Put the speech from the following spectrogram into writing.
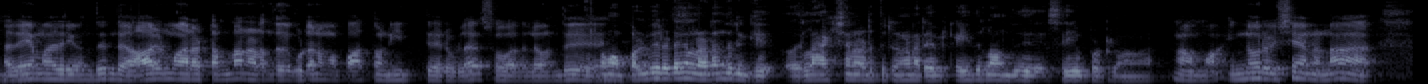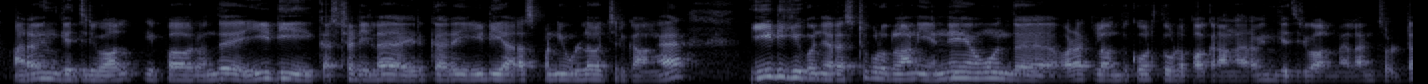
அதே மாதிரி வந்து இந்த ஆள் மாறாட்டம்லாம் நடந்தது கூட நம்ம பார்த்தோம் நீட் தேர்வுல. ஸோ அதுல வந்து ஆமா பல்வேறு இடங்கள் நடந்திருக்கு. அதெல்லாம் ஆக்ஷன் எடுத்துருக்காங்க நிறைய பேர் கைதெல்லாம் வந்து செய்யப்பட்டிருக்காங்க. ஆமா. இன்னொரு விஷயம் என்னன்னா அரவிந்த் கெஜ்ரிவால் இப்போ அவர் வந்து இடி கஸ்டடியில இருக்காரு. இடி அரெஸ்ட் பண்ணி உள்ள வச்சிருக்காங்க. இடிக்கு கொஞ்சம் ரெஸ்ட் கொடுக்கலான்னு என்னையவும் இந்த வழக்கில் வந்து கோர்த்து விட பார்க்குறாங்க அரவிந்த் கெஜ்ரிவால் மேலேன்னு சொல்லிட்டு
